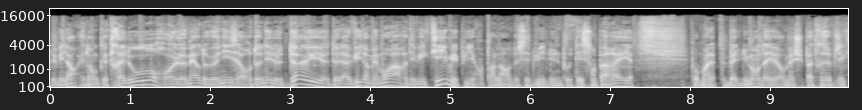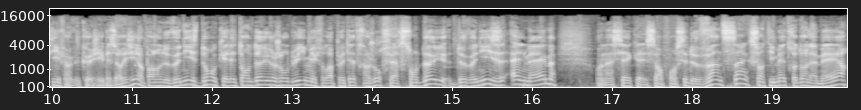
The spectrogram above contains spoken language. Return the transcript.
Le bilan est donc très lourd. Le maire de Venise a ordonné le deuil de la ville en mémoire des victimes et puis, en parlant de cette ville d'une beauté sans pareille, pour moi la plus belle du monde d'ailleurs, mais je suis pas très objectif, hein, vu que j'ai mes origines. En parlant de Venise, donc, elle est en deuil aujourd'hui, mais il faudra peut-être un jour faire son deuil de Venise elle-même. En un siècle, elle s'est enfoncée de 25 cm dans la mer.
